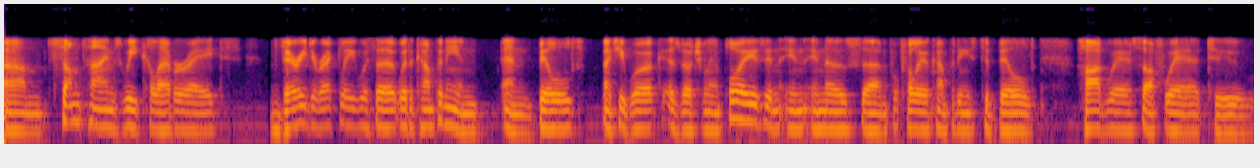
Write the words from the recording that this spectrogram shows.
um, sometimes we collaborate very directly with a with a company and and build actually work as virtual employees in in, in those um, portfolio companies to build hardware, software to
